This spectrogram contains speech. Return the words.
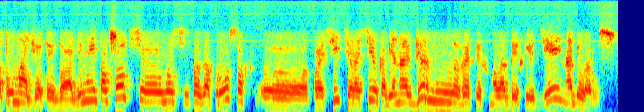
атрымаць гэтыя дадзены і пачаць вось па запросах э, прасіць рассію каб яна вярнула гэтых маладых людзей на Беларусь.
